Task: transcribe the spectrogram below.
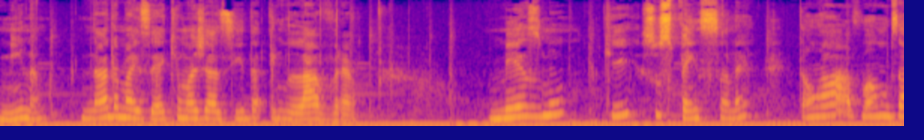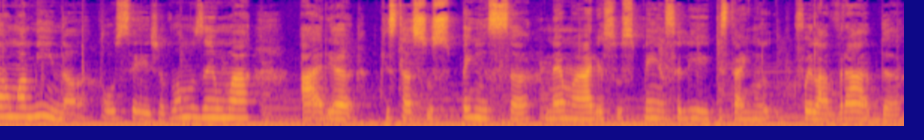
Mina nada mais é que uma jazida em lavra, mesmo que suspensa, né? Então, ah, vamos a uma mina, ou seja, vamos em uma área que está suspensa, né? Uma área suspensa ali que está em, que foi lavrada.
